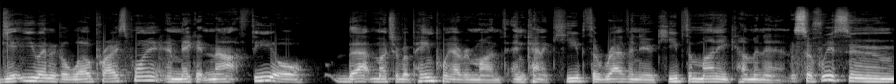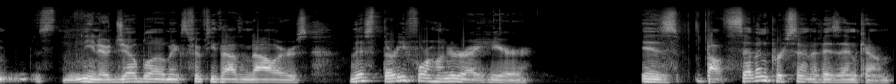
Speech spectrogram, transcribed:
get you in at a low price point and make it not feel that much of a pain point every month and kind of keep the revenue, keep the money coming in. So if we assume, you know, Joe Blow makes fifty thousand dollars, this thirty four hundred right here is about 7% of his income.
